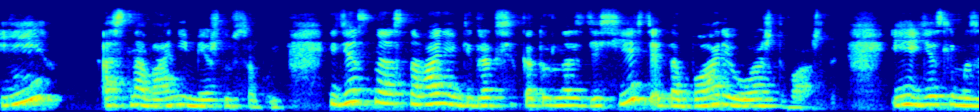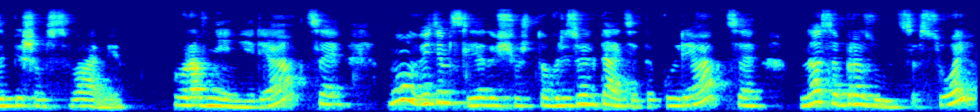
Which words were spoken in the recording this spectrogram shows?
и оснований между собой. Единственное основание гидроксид, которое у нас здесь есть, это барий OH дважды. И если мы запишем с вами уравнение реакции, мы увидим следующее, что в результате такой реакции у нас образуется соль,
